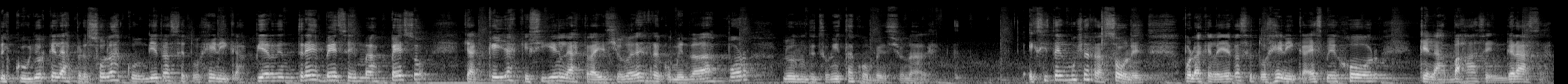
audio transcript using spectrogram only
descubrió que las personas con dietas cetogénicas pierden tres veces más peso que aquellas que siguen las tradicionales recomendadas por los nutricionistas convencionales. Existen muchas razones por las que la dieta cetogénica es mejor que las bajas en grasa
